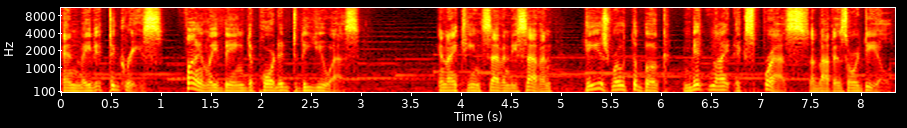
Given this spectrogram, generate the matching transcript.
and made it to Greece, finally being deported to the U.S. In 1977, Hayes wrote the book Midnight Express about his ordeal,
